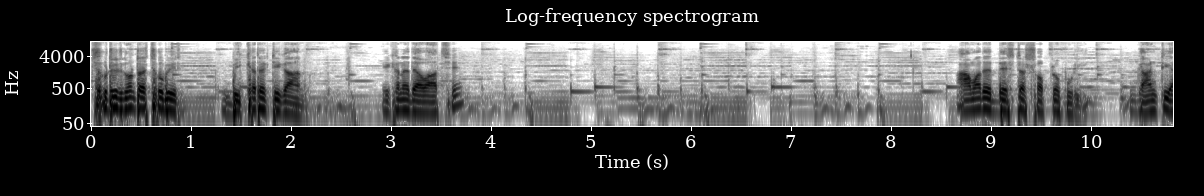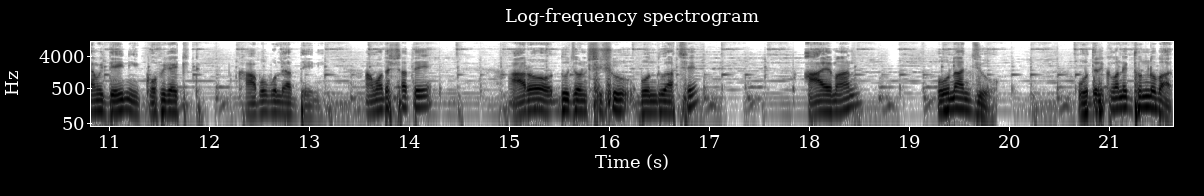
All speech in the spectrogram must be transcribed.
ছুটির ঘণ্টা ছবির বিখ্যাত একটি গান এখানে দেওয়া আছে। আমাদের দেশটা স্বপ্নপুরী। গানটি আমি দেইনি কপিরাইট খাব বলে আর দেইনি। আমাদের সাথে আরও দুজন শিশু বন্ধু আছে, আয়মান ও নাঞ্জু ওদেরকে অনেক ধন্যবাদ।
